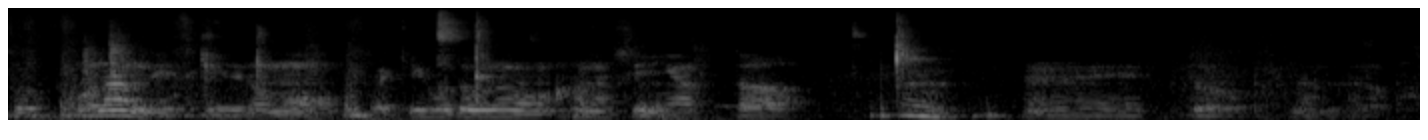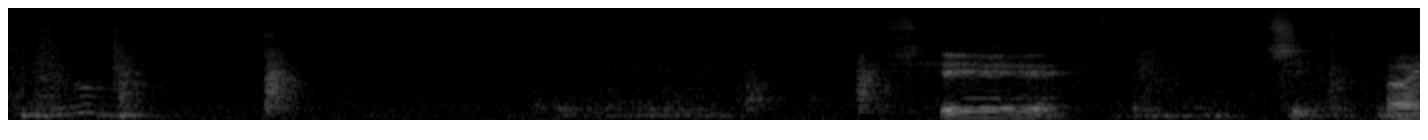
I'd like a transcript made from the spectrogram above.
そこなんですけれども先ほどの話にあったうんえーっとなんだろうして失敗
